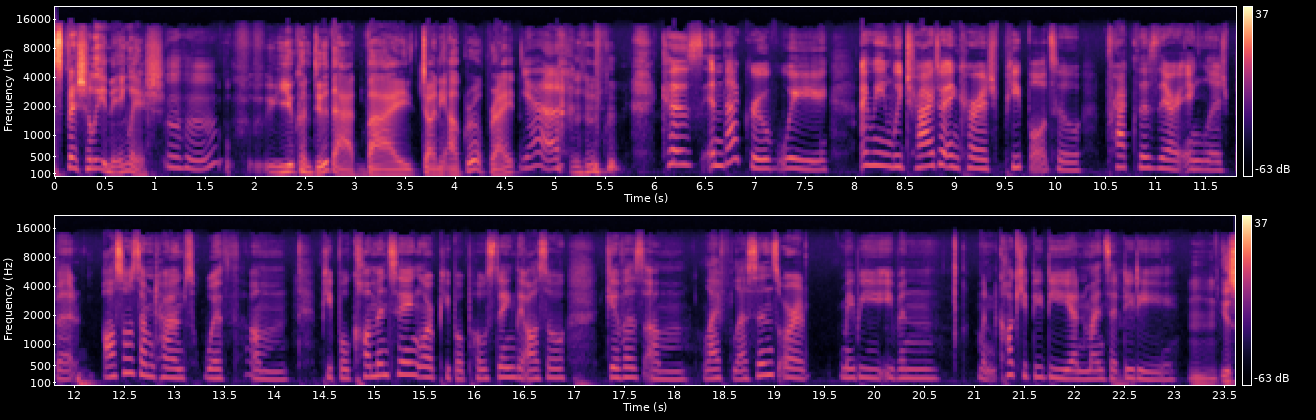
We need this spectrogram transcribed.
especially in English you can do that by joining our group right Yeah. Because in that group, we, I mean, we try to encourage people to practice their English, but also sometimes with um, people commenting or people posting, they also give us um, life lessons or maybe even เหมือนข้อคิดดีๆ and mindset ดี Mm, it's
